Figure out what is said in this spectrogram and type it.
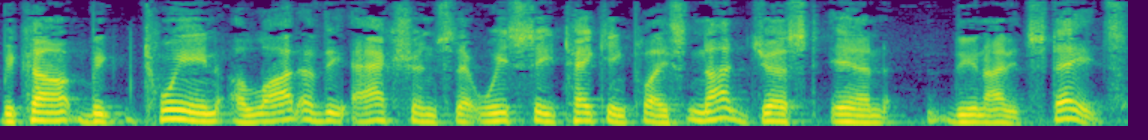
between a lot of the actions that we see taking place, not just in the United States,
